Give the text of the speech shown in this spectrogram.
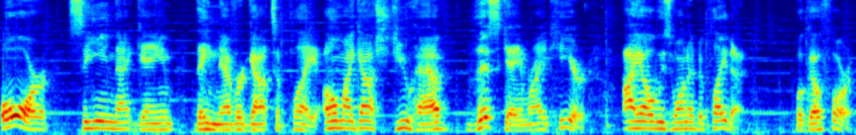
or seeing that game they never got to play. Oh my gosh, you have this game right here. I always wanted to play that. Well, go for it.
